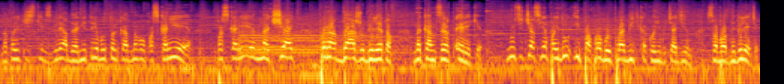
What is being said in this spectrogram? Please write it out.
на политические взгляды, они требуют только одного поскорее, поскорее начать продажу билетов на концерт Эрики. Ну, сейчас я пойду и попробую пробить какой-нибудь один свободный билетик.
